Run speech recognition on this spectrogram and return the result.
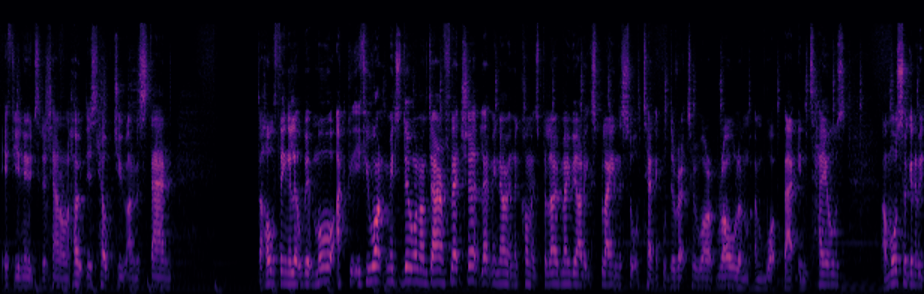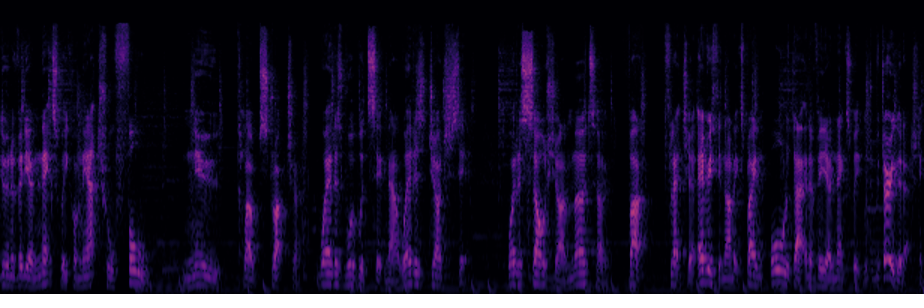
if you're new to the channel. I hope this helped you understand the whole thing a little bit more. If you want me to do one on Darren Fletcher, let me know in the comments below. Maybe I'd explain the sort of technical director role and, and what that entails. I'm also going to be doing a video next week on the actual full new club structure. Where does Woodward sit now? Where does Judge sit? Where does Solskjaer, Murtough, Butt, Fletcher, everything. I'll explain all of that in a video next week, which will be very good actually.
